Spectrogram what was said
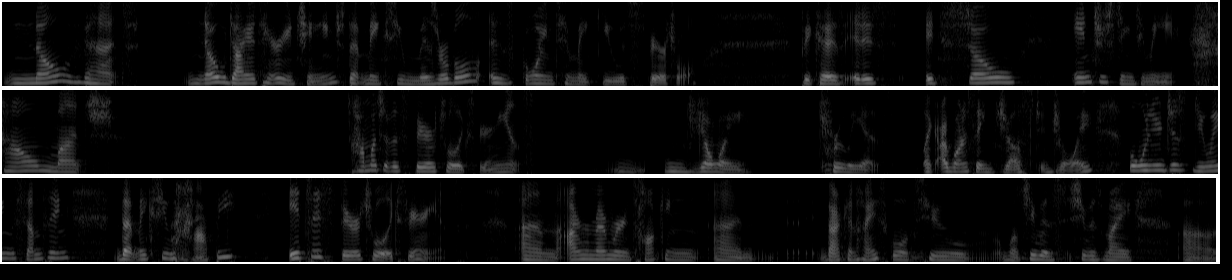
know that no dietary change that makes you miserable is going to make you spiritual because it is it's so interesting to me how much how much of a spiritual experience joy truly is. Like, I want to say just joy, but when you're just doing something that makes you happy, it's a spiritual experience. Um, I remember talking um, back in high school to, well, she was she was my uh,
